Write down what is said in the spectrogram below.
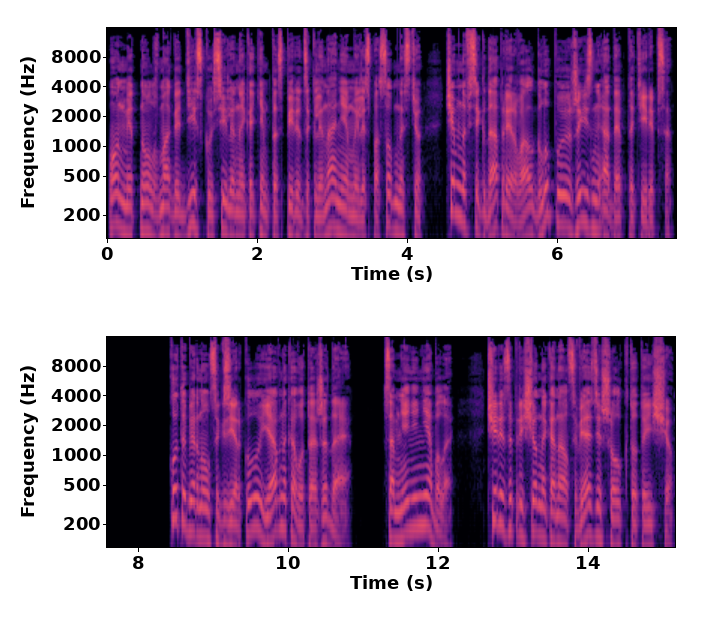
он метнул в мага диск, усиленный каким-то спирит-заклинанием или способностью, чем навсегда прервал глупую жизнь адепта Тирипса. Кот обернулся к зеркалу, явно кого-то ожидая. Сомнений не было. Через запрещенный канал связи шел кто-то еще.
